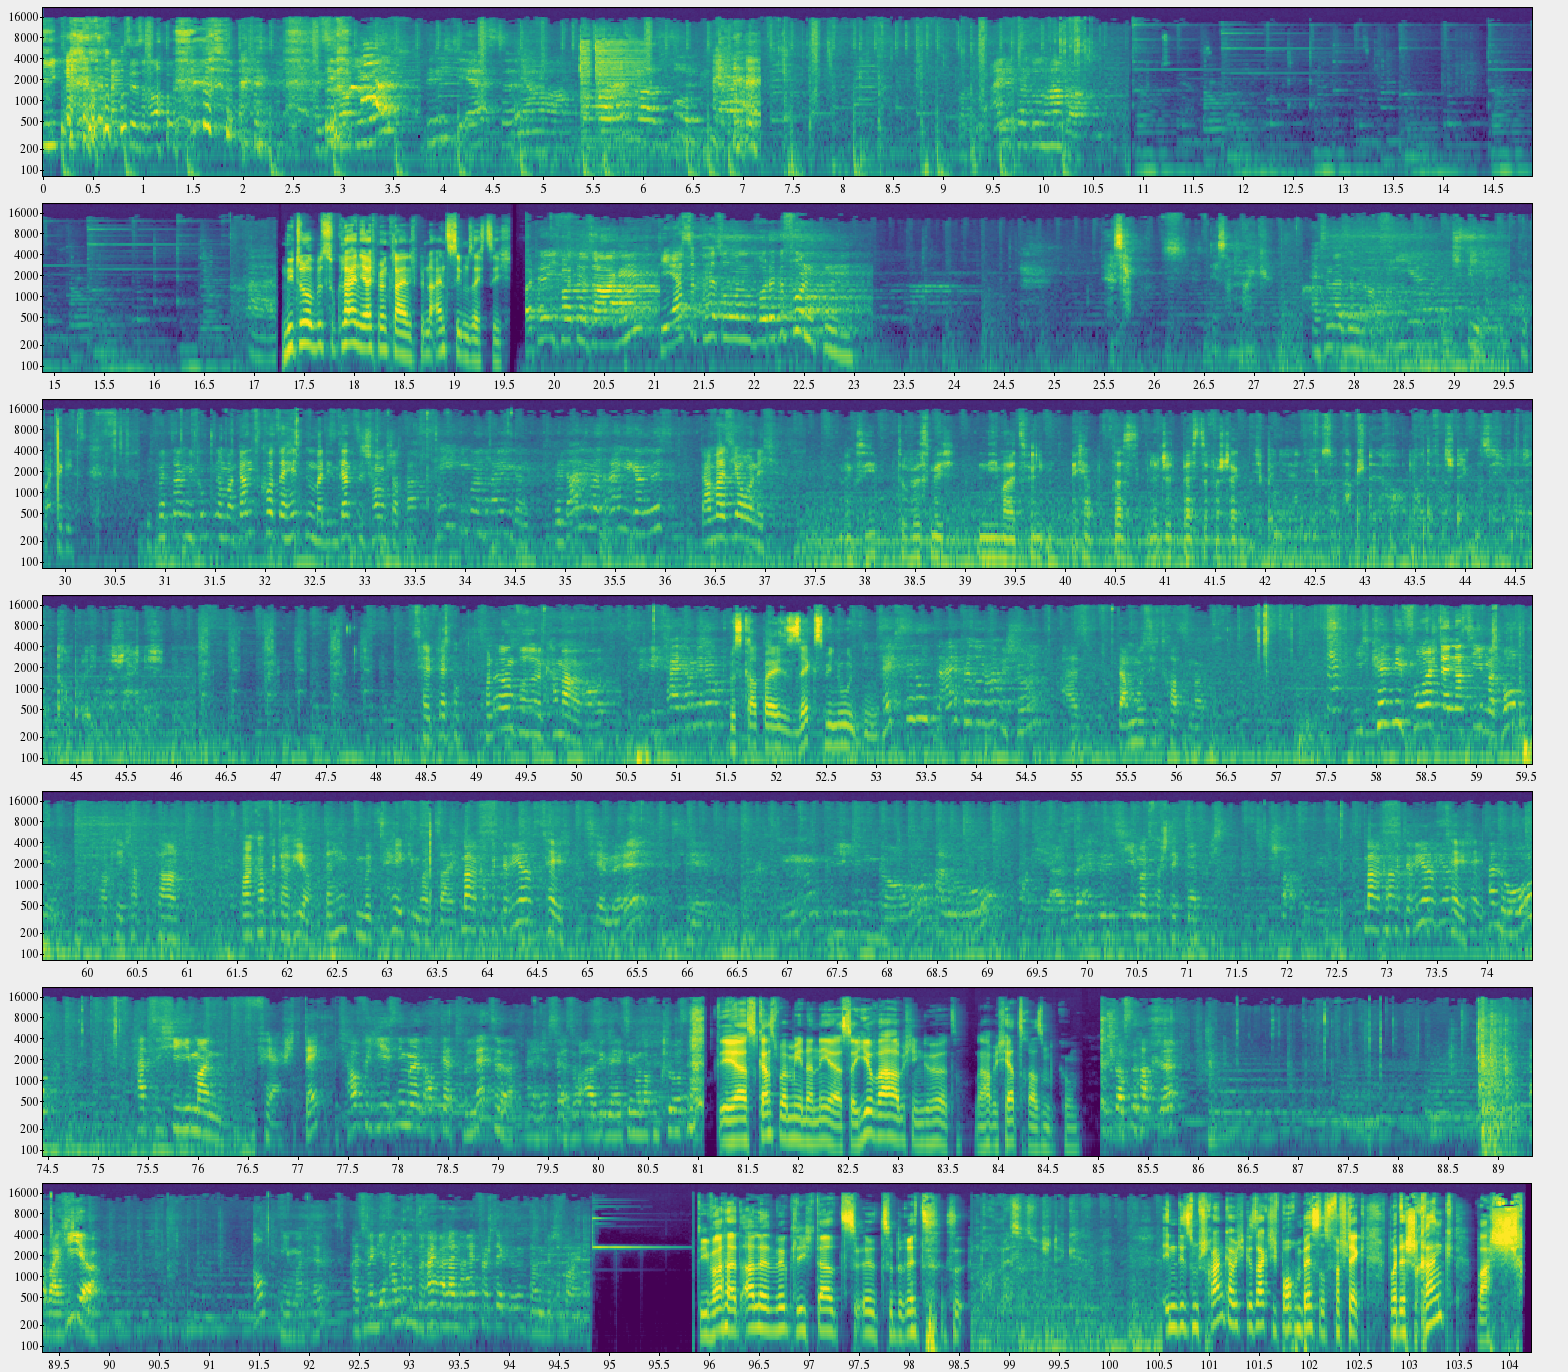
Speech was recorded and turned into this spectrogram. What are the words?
Die Eins ist raus. Ist hier noch jemand? Bin ich die Erste? Ja. Oh, das war so. Okay, eine Person haben wir. Nito, bist du klein? Ja, ich bin klein. Ich bin 1,67. Leute, ich wollte nur sagen, die erste Person wurde gefunden. Der ist am, der ist am Mike. Es sind also noch vier Spiele. Weiter geht's. Ich würde sagen, wir gucken nochmal ganz kurz da hinten bei diesem ganzen Schaumstoff. Da ist safe jemand reingegangen. Wenn da niemand reingegangen ist, dann weiß ich auch nicht. Maxi, du wirst mich niemals finden. Ich habe das legit beste Versteck. Ich bin hier in irgendeinem so Abstellraum. Leute verstecken sich unter den Trampolinen wahrscheinlich. Safe, gleich guckt von irgendwo so eine Kamera raus. Wie viel Zeit haben wir noch? Du bist gerade bei sechs Minuten. Sechs Minuten, eine Person habe ich schon. Also, da muss ich trotzdem mal. Ich könnte mir vorstellen, dass hier jemand hochgeht. Okay, ich habe einen Plan. Mach Cafeteria. Da hinten wird safe jemand sein. Mach Cafeteria, safe. Himmel, Tim. Hm, wie genau? Hallo? Okay, also hätte sich hier jemand versteckt, wäre es echt schwach gewesen. Mach Cafeteria, safe. Hallo? Hat sich hier jemand versteckt? Ich hoffe, hier ist niemand auf der Toilette. Ey, das wäre so assi, wenn jetzt jemand auf dem Klo ist. Der ist ganz bei mir in der Nähe. Als er hier war, habe ich ihn gehört. Da habe ich Herzrasen bekommen. geschlossen hat, ne? Aber hier auch niemand, hä? Also wenn die anderen drei alle an einem Versteck sind, dann würde ich meinen. Die waren halt alle wirklich da zu, äh, zu dritt. Brauch ein besseres Versteck. In diesem Schrank habe ich gesagt, ich brauche ein besseres Versteck. Aber der Schrank war scheiße.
